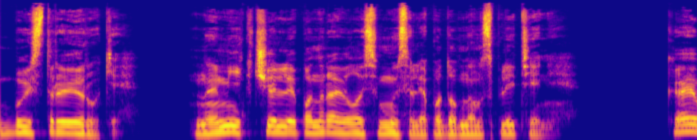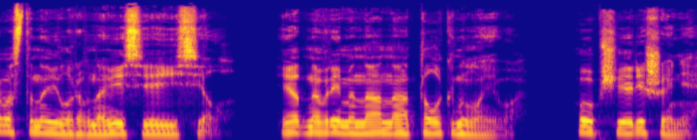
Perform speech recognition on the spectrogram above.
Быстрые руки. На миг Челли понравилась мысль о подобном сплетении. Кай восстановил равновесие и сел. И одновременно она оттолкнула его. Общее решение.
